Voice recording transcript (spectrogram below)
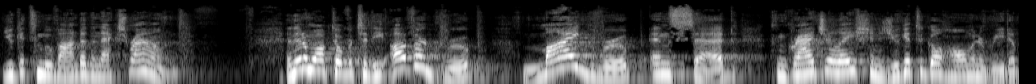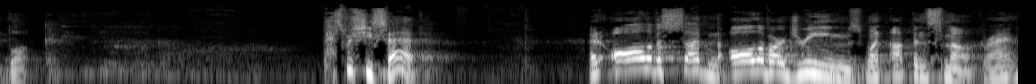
you get to move on to the next round. And then walked over to the other group, my group, and said, congratulations, you get to go home and read a book. That's what she said. And all of a sudden, all of our dreams went up in smoke, right?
